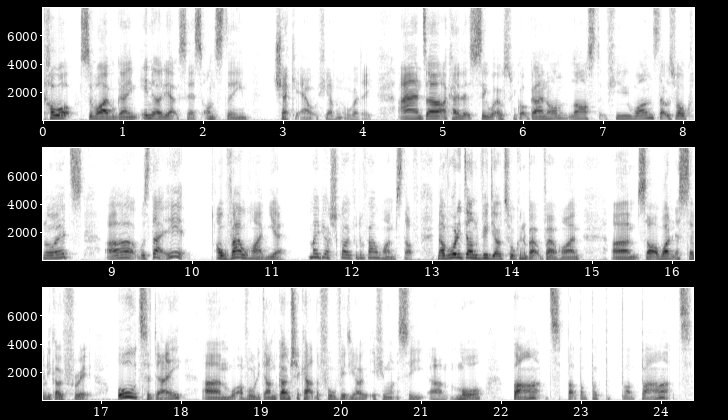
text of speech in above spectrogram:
Co-op survival game in early access on Steam. Check it out if you haven't already. And uh, okay, let's see what else we've got going on. Last few ones. That was Volcanoids. Uh, was that it? Oh, Valheim. Yeah, maybe I should go over the Valheim stuff. Now, I've already done a video talking about Valheim, um, so I won't necessarily go through it all today, um, what I've already done. Go and check out the full video if you want to see um, more. But, but, but, but, but, but,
